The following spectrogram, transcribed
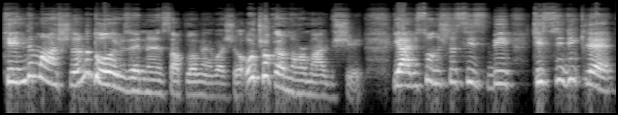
kendi maaşlarını dolar üzerinden hesaplamaya başladı. O çok anormal bir şey. Yani sonuçta siz bir kesinlikle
